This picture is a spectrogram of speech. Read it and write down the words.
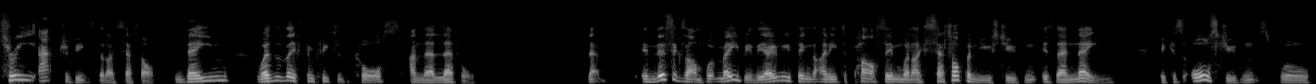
three attributes that I set up. Name, whether they've completed the course, and their level. Now, in this example, it may be the only thing that I need to pass in when I set up a new student is their name, because all students will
